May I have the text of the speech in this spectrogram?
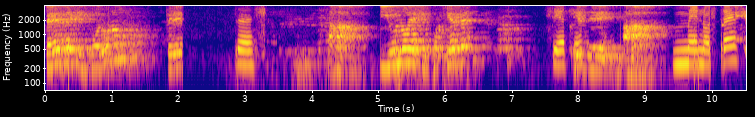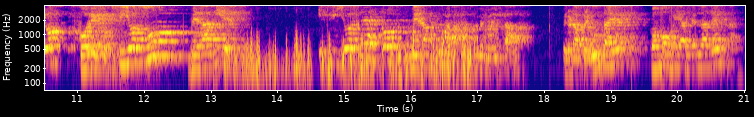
3x por 1, 3. 3, Ajá. Y 1x por 7, 7, 7x. Ajá. menos 3, Si yo, correcto. Si yo sumo, me da 10. Y si yo resto, me da 4. Bueno, ahí está. Pero la pregunta es, ¿cómo voy a hacer la resta?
